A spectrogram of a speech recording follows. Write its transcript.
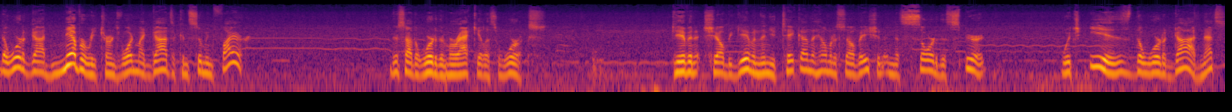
the word of God never returns void. My God's a consuming fire. This is how the word of the miraculous works. Given it shall be given. Then you take on the helmet of salvation and the sword of the Spirit, which is the word of God. And that's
